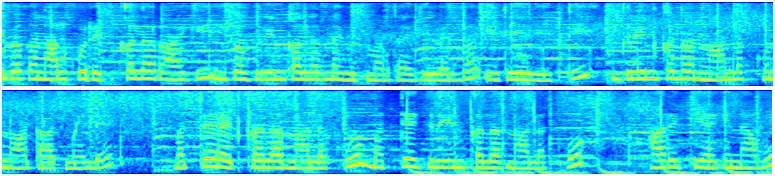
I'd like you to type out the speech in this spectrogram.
ಇವಾಗ ನಾಲ್ಕು ರೆಡ್ ಕಲರ್ ಆಗಿ ಈಗ ಗ್ರೀನ್ ಕಲರ್ನ ಯೂಸ್ ಮಾಡ್ತಾ ಇದ್ದೀವಿ ಅಲ್ವಾ? ಇದೇ ರೀತಿ ಗ್ರೀನ್ ಕಲರ್ ನಾಲ್ಕು ನಾಟ್ ಆದಮೇಲೆ ಮತ್ತೆ ರೆಡ್ ಕಲರ್ ನಾಲ್ಕು, ಮತ್ತೆ ಗ್ರೀನ್ ಕಲರ್ ನಾಲ್ಕು. ಆ ರೀತಿಯಾಗಿ ನಾವು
